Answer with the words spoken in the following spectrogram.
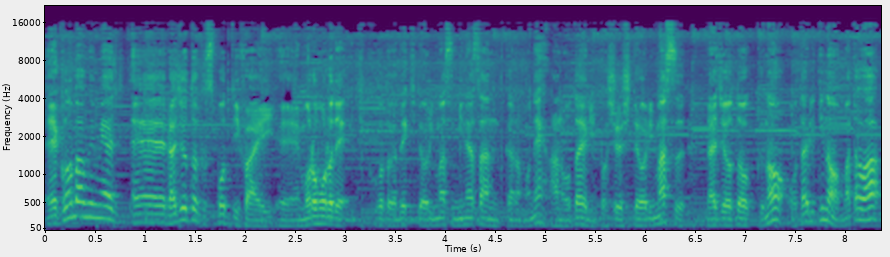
えー、この番組は、えー、ラジオトーク、スポティファイ、えー、もろもろで聞くことができております。皆さんからもね、あのお便り募集しております。ラジオトークのお便り機能、または、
